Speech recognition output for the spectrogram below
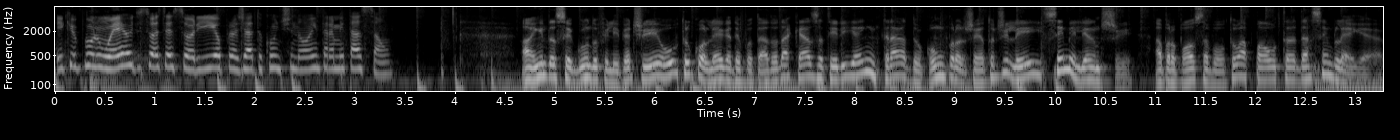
e que por um erro de sua assessoria o projeto continuou em tramitação. Ainda segundo Felipe Atier, outro colega deputado da casa teria entrado com um projeto de lei semelhante. A proposta voltou à pauta da Assembleia.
